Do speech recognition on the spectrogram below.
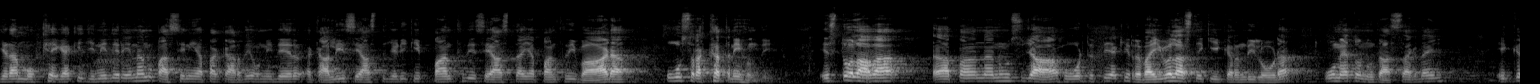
ਜਿਹੜਾ ਮੁੱਖ ਹੈਗਾ ਕਿ ਜਿੰਨੀ ਦੇਰ ਇਹਨਾਂ ਨੂੰ ਪਾਸੇ ਨਹੀਂ ਆਪਾਂ ਕਰਦੇ, ਉਨੀ ਦੇਰ ਅਕਾਲੀ ਸਿਆਸਤ ਜਿਹੜੀ ਕਿ ਪੰਥ ਦੀ ਸਿਆਸਤ ਆ ਜਾਂ ਪੰਥ ਦੀ ਵਾੜ ਆ, ਉਹ ਸੁਰੱਖਿਅਤ ਨਹੀਂ ਹੁੰਦੀ। ਇਸ ਤੋਂ ਇਲਾਵਾ ਆਪਾਂ ਉਹਨਾਂ ਨੂੰ ਸੁਝਾਅ ਹੋਰ ਦਿੱਤੇ ਆ ਕਿ ਰਿਵਾਈਵਲ ਵਾਸਤੇ ਕੀ ਕਰਨ ਦੀ ਲੋੜ ਆ, ਉਹ ਮੈਂ ਤੁਹਾਨੂੰ ਦੱਸ ਸਕਦਾ ਜੀ। ਇੱਕ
